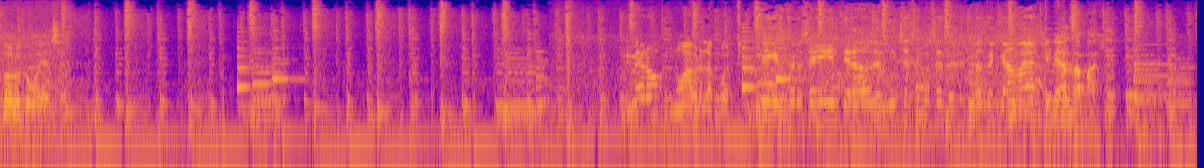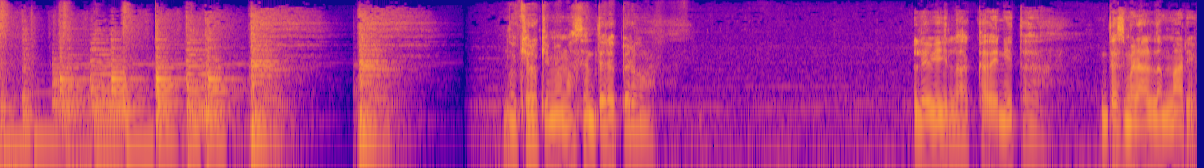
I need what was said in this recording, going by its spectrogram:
todo lo que voy a hacer. Primero, no abre la puerta. Bien, espero se hayan enterado de muchas cosas de detrás de cámaras. Y vean la magia. No quiero que mi mamá se entere, pero le vi la cadenita de Esmeralda a Mario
